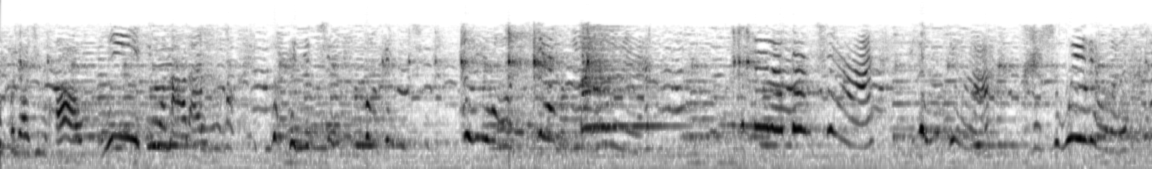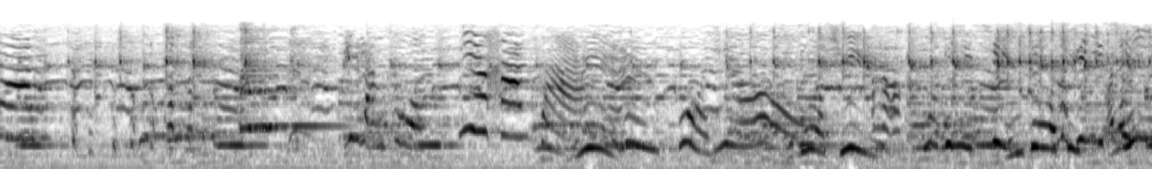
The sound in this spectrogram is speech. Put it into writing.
好，你给我拿来，我给你去，我给你去。哎呦，天爷，这饭钱人家还是为了我好。玉郎哥，你喊话，我有，我去，我给你去，我给你去，哎呀，你给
